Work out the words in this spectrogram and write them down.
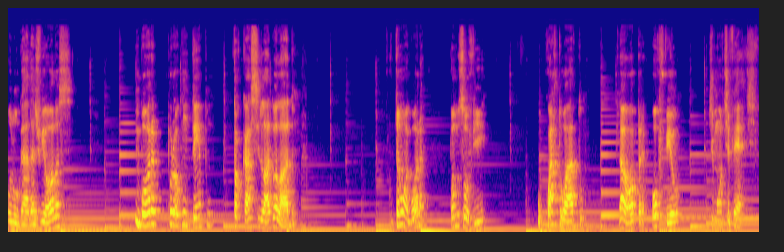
o lugar das violas, embora por algum tempo tocasse lado a lado. Então agora vamos ouvir o quarto ato da ópera Orfeu de Monteverdi.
